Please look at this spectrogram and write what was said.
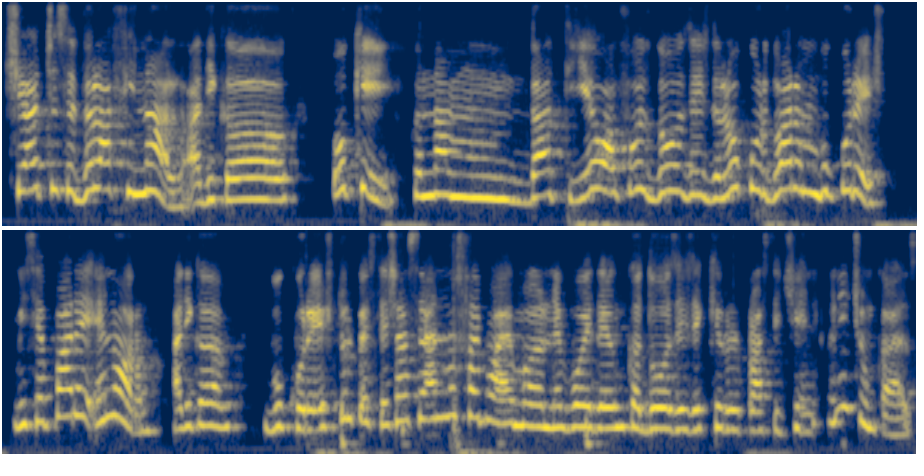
ceea ce se dă la final. Adică, ok, când am dat eu, au fost 20 de locuri doar în București mi se pare enorm. Adică Bucureștiul peste șase ani nu să aibă, aibă nevoie de încă 20 de chiruri plasticieni, în niciun caz.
